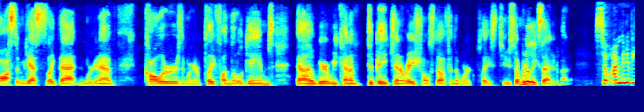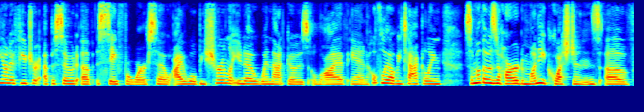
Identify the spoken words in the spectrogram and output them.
awesome guests like that, and we're gonna have callers and we're going to play fun little games uh, where we kind of debate generational stuff in the workplace too. So I'm really excited about it. So, I'm going to be on a future episode of Safe for Work. So, I will be sure and let you know when that goes live. And hopefully, I'll be tackling some of those hard money questions of,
